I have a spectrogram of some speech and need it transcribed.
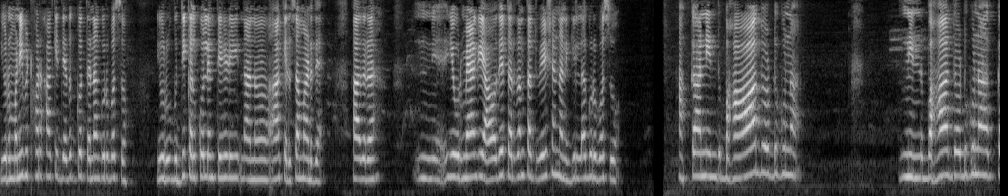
ಇವ್ರ ಮನಿ ಬಿಟ್ಟು ಹೊರಗೆ ಹಾಕಿದ್ದು ಎದಕ್ಕೆ ಗೊತ್ತೇನ ಗುರುಬಸ್ಸು ಇವರು ಬುದ್ಧಿ ಕಲ್ಕೊಳ್ಳಿ ಅಂತ ಹೇಳಿ ನಾನು ಆ ಕೆಲಸ ಮಾಡಿದೆ. ಆದ್ರೆ ಇವ್ರ ಮ್ಯಾಗ ಯಾವುದೇ ಥರದಂಥ ದ್ವೇಷ ನನಗಿಲ್ಲ ಗುರುಬಸು ಅಕ್ಕ, ನಿಂದು ಬಹಳ ದೊಡ್ಡ ಗುಣ. ನಿಂದು ಬಹಳ ದೊಡ್ಡ ಗುಣ ಅಕ್ಕ.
